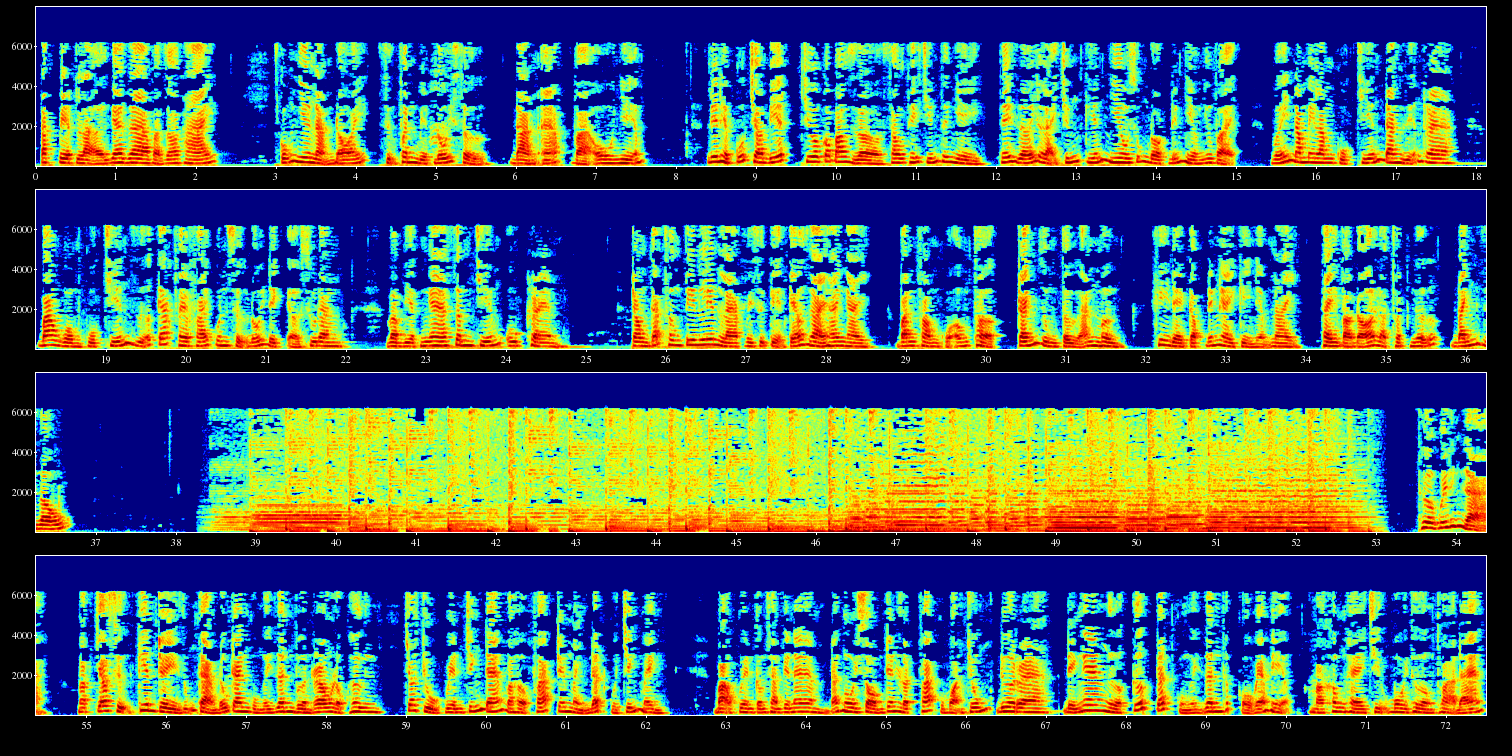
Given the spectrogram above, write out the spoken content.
đặc biệt là ở Gaza và Do Thái, cũng như nạn đói, sự phân biệt đối xử, đàn áp và ô nhiễm. Liên Hiệp Quốc cho biết chưa có bao giờ sau Thế chiến thứ nhì, thế giới lại chứng kiến nhiều xung đột đến nhiều như vậy, với 55 cuộc chiến đang diễn ra, bao gồm cuộc chiến giữa các phe phái quân sự đối địch ở Sudan, và việc Nga xâm chiếm Ukraine. Trong các thông tin liên lạc về sự kiện kéo dài hai ngày, văn phòng của ông Thợ tránh dùng từ ăn mừng khi đề cập đến ngày kỷ niệm này, thay vào đó là thuật ngữ đánh dấu Thưa quý thính giả, mặc cho sự kiên trì dũng cảm đấu tranh của người dân vườn rau Lộc Hưng cho chủ quyền chính đáng và hợp pháp trên mảnh đất của chính mình, bạo quyền Cộng sản Việt Nam đã ngồi xổm trên luật pháp của bọn chúng đưa ra để ngang ngược cướp đất của người dân thấp cổ bé miệng mà không hề chịu bồi thường thỏa đáng.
